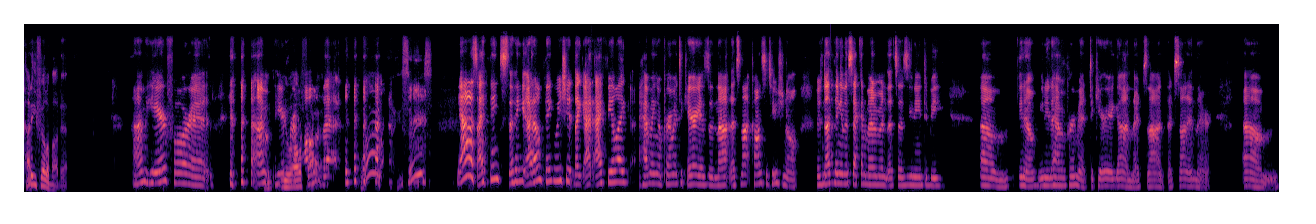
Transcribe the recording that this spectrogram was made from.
How do you feel about that? I'm here for it. I'm here You for all all, of that. What? Are you serious? Yes, I think I think I don't think we should like I, I feel like having a permit to carry is a not that's not constitutional. There's nothing in the second amendment that says you need to be um you know you need to have a permit to carry a gun. That's not that's not in there. Um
